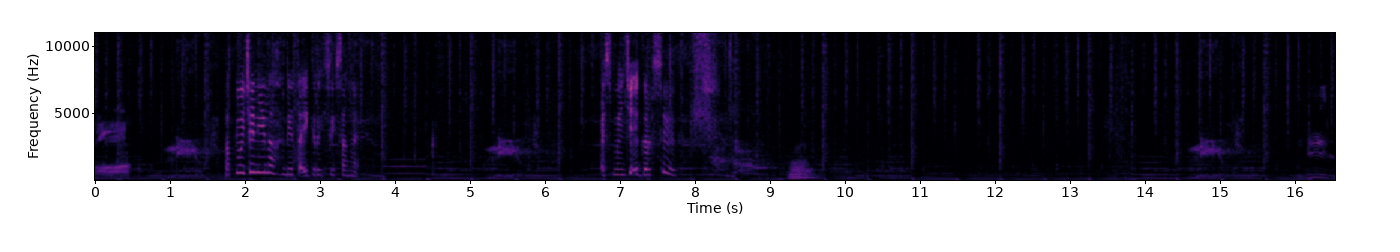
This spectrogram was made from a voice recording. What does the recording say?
Oh. Tapi macam ni lah. Dia tak agresif sangat. S-Magic agresif. Hmm. Nil.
